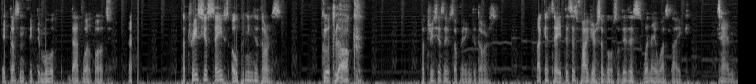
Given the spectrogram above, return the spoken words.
It doesn't fit the mood that well but Patricio saves opening the doors. Good luck! Patricia saves opening the doors. Like I say, this is 5 years ago, so this is when I was like 10.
